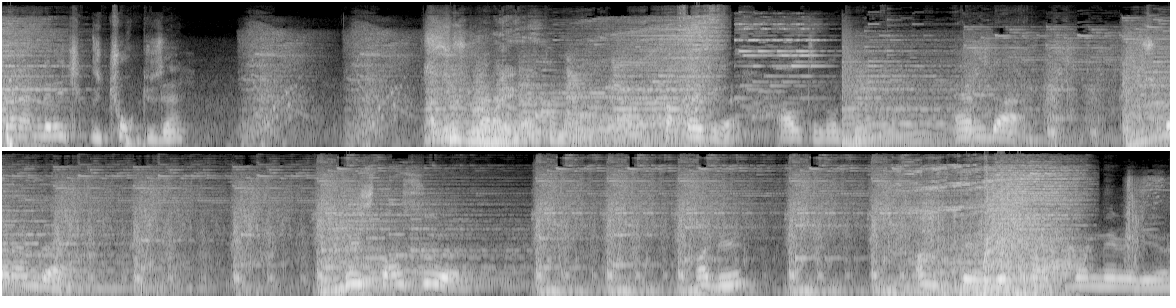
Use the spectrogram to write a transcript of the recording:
Süper Ender'e çıktı çok güzel. Hadi Süper Ender tamam. Patlayıcı ver. Altın okey. Ender. Süper Ender. Destansı. Hadi. Ah be Destansı'dan ne veriyor?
